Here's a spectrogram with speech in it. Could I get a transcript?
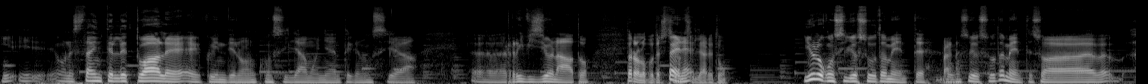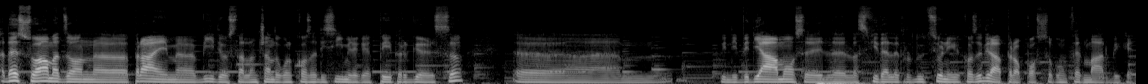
i, i, onestà intellettuale e quindi non consigliamo niente che non sia eh, revisionato. Però lo potresti Bene. consigliare tu. Io lo consiglio assolutamente, Bene. lo consiglio assolutamente. Insomma, adesso Amazon uh, Prime Video sta lanciando qualcosa di simile che è Paper Girls. Uh, quindi vediamo se il, la sfida delle produzioni che cosa dirà, però posso confermarvi che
